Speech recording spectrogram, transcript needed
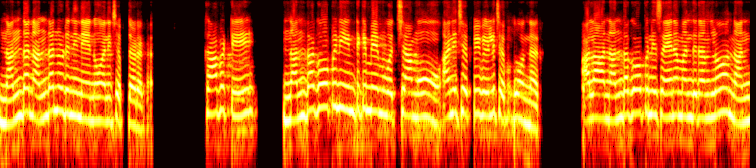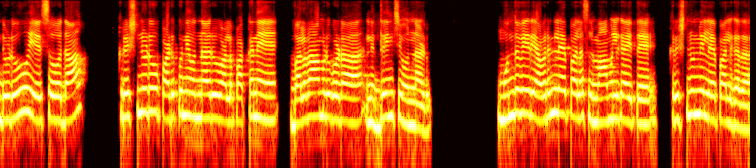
నంద నందనుడిని నేను అని చెప్తాడట. కాబట్టి నందగోపిని ఇంటికి మేము వచ్చాము అని చెప్పి వీళ్ళు చెప్తూ ఉన్నారు. అలా నందగోపిని శయన మందిరంలో నందుడు యశోద కృష్ణుడు పడుకుని ఉన్నారు. వాళ్ళ పక్కనే బలరాముడు కూడా నిద్రించి ఉన్నాడు. ముందు వీరు ఎవరిని లేపాలి అసలు? మామూలుగా అయితే కృష్ణుణ్ణి లేపాలి కదా.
